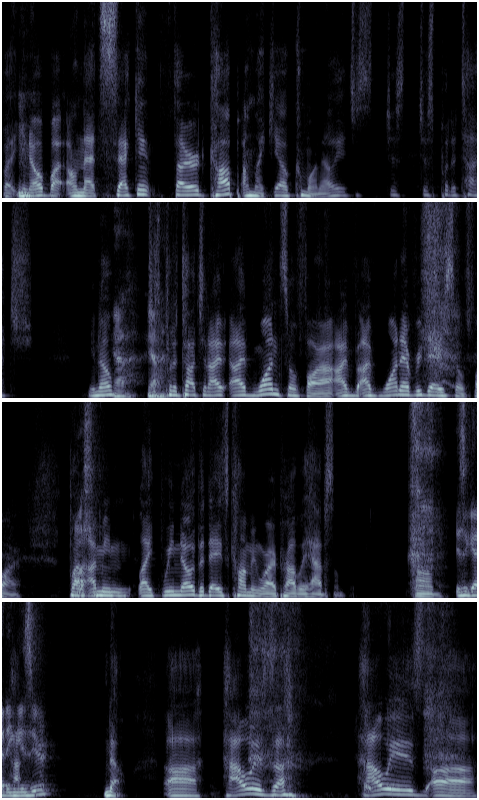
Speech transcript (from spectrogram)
but you hmm. know, but on that second, third cup, I'm like, yo, come on, Elliot, just just just put a touch. You know, yeah, just put a touch. And I I've won so far. I've I've won every day so far. But awesome. I mean, like we know the day's coming where I probably have something. Um, is it getting how, easier? No. Uh, how is uh, how is uh,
